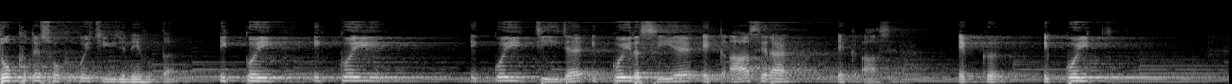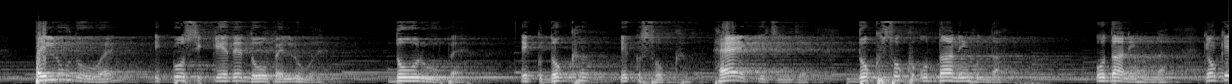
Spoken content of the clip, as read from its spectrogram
ਦੁੱਖ ਤੇ ਸੁੱਖ ਕੋਈ ਚੀਜ਼ ਨਹੀਂ ਹੁੰਦਾ। ਇੱਕੋ ਹੀ ਇੱਕੋ ਹੀ ਇੱਕੋ ਹੀ ਚੀਜ਼ ਹੈ, ਇੱਕੋ ਹੀ ਰੱਸੀ ਹੈ, ਇੱਕ ਆ ਸਿਰਾ ਹੈ ਇੱਕ ਆ ਸਿਰਾ। ਹੈ ਇੱਕ, ਇੱਕੋ ਹੀ ਪਹਿਲੂ ਦੋ ਹੈ, ਇੱਕੋ ਸਿੱਕੇ ਦੇ ਦੋ ਪਹਿਲੂ ਹੈ। ਦੋ ਰੂਪ ਹੈ, ਇੱਕ ਦੁੱਖ, ਇੱਕ ਸੁੱਖ। ਹੈ ਇੱਕ ਹੀ ਚੀਜ਼ ਹੈ। ਦੁੱਖ ਸੁੱਖ ਉਦਾਂ ਨਹੀਂ ਹੁੰਦਾ ਉਦਾਂ ਨਹੀਂ ਹੁੰਦਾ, ਕਿਉਂਕਿ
